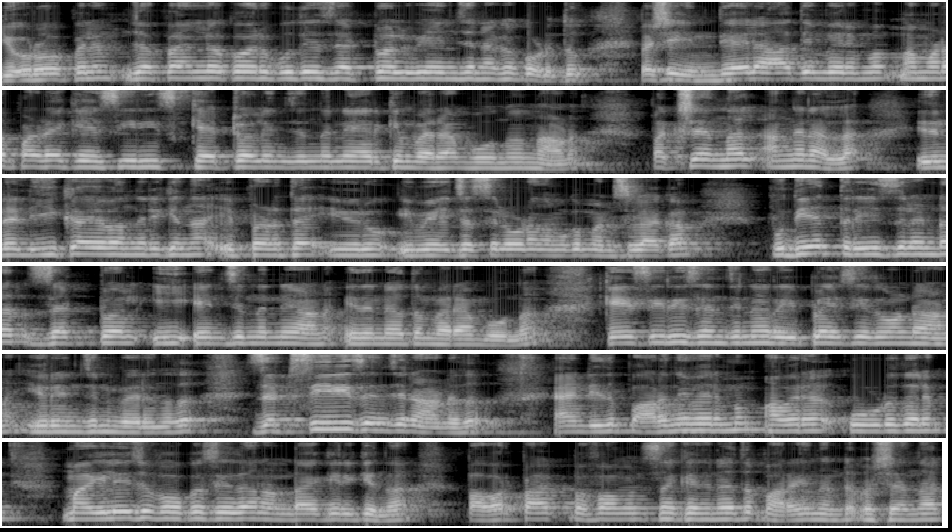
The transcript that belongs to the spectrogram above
യൂറോപ്പിലും ജപ്പാനിലും ഒക്കെ ഒരു പുതിയ സെറ്റ് ട്വൽവ് എഞ്ചിനൊക്കെ കൊടുത്തു. പക്ഷേ ഇന്ത്യയിൽ ആദ്യം വരുമ്പോൾ നമ്മുടെ പഴയ K series K twelve engine തന്നെയായിരിക്കും വരാൻ പോകുന്നതെന്നാണ്. പക്ഷേ എന്നാൽ അങ്ങനല്ല. ഇതിന്റെ ലീക്കായി വന്നിരിക്കുന്ന ഇപ്പോഴത്തെ ഈ ഒരു ഇമേജസിലൂടെ നമുക്ക് മനസ്സിലാക്കാം. പുതിയ three cylinder Z twelve E engine തന്നെയാണ് ഇതിന്റെ അകത്തും വരാൻ പോകുന്നത്. കെ സീരീസ് എഞ്ചിനെ റീപ്ലേസ് ചെയ്തുകൊണ്ടാണ് ഈ ഒരു എഞ്ചിൻ വരുന്നത്. സെഡ് സീരീസ് എഞ്ചിനാണിത് ആൻഡ് ഇത് പറഞ്ഞു വരുമ്പം അവർ കൂടുതലും മൈലേജ് ഫോക്കസ് ചെയ്താണ് ഉണ്ടാക്കിയിരിക്കുന്നത്. പവർ പാക്ക് പെർഫോമൻസ് ഒക്കെ ഇതിനകത്ത് പറയുന്നുണ്ട്. പക്ഷേ എന്നാൽ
